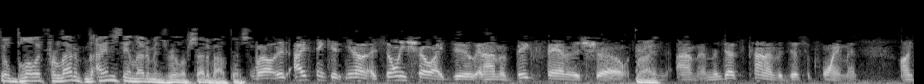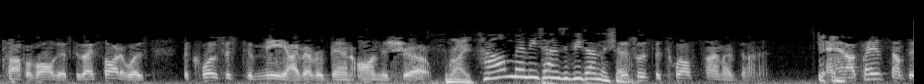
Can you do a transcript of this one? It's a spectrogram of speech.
They'll blow it for Letterman. I understand Letterman's real upset about this. Well, it, I think it. You know, it's the only show I do, and I'm a big fan of the show. Right. And I'm, I mean, that's kind of a disappointment on top of all this because I thought it was the closest to me I've ever been on the show. Right. How many times have you done the show? This was the twelfth time I've done it. Yeah, And I'll tell you something,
